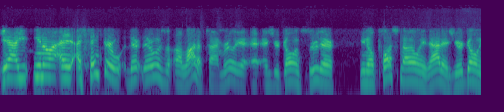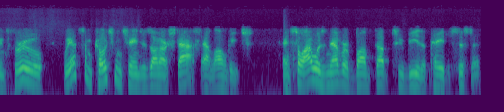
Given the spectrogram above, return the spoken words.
Yeah, you, you know, I, I think there, there there was a lot of time really as you're going through there you know, plus not only that, as you're going through, we had some coaching changes on our staff at Long Beach. And so I was never bumped up to be the paid assistant.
